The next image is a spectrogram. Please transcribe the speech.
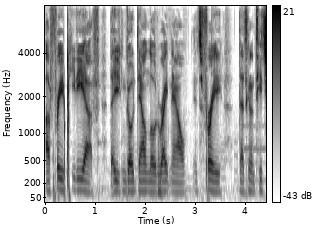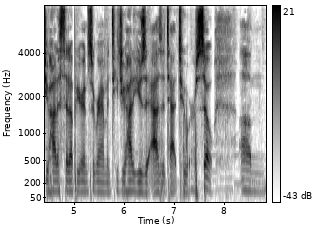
a free pdf that you can go download right now. It's free. That's going to teach you how to set up your instagram and teach you how to use it as a tattooer. So um,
